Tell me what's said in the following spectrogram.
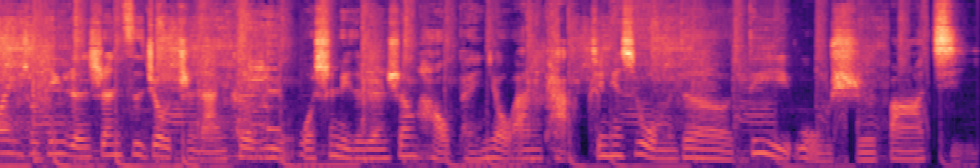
欢迎收听《人生自救指南》客运，我是你的人生好朋友安卡。今天是我们的第五十八集。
